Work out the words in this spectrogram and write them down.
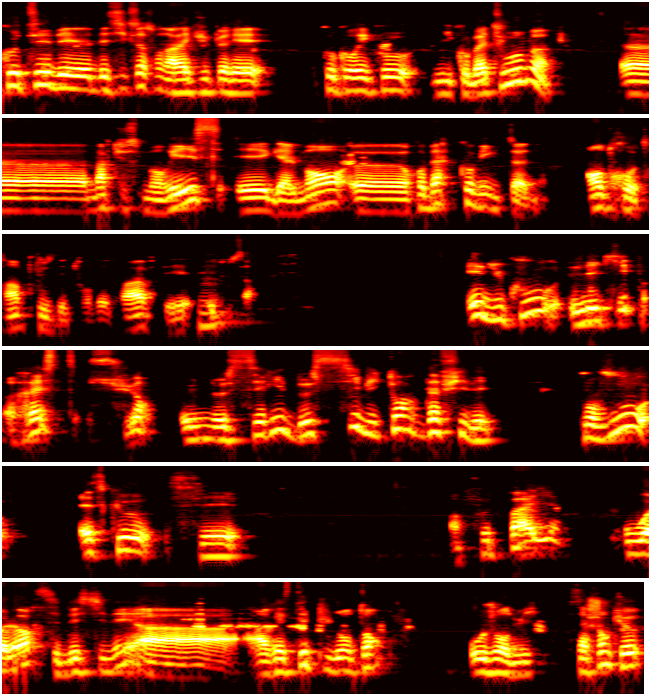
côté des, des, Sixers, on a récupéré Cocorico Nico Batum, euh, Marcus Morris et également euh, Robert Covington, entre autres, hein, plus des tours de draft et, mm. tout ça. Et du coup, l'équipe reste sur une série de six victoires d'affilée. Pour vous, est-ce que c'est un feu de paille ou alors c'est destiné à, rester plus longtemps aujourd'hui? Sachant que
